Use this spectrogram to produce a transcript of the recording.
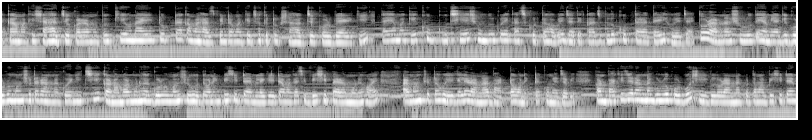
একা আমাকে সাহায্য করার মতো কেউ নাই, টুকটাক আমার হাজবেন্ড আমাকে যতটুকু সাহায্য করবে আর কি, তাই আমাকে খুব গুছিয়ে সুন্দর করে কাজ করতে হবে যাতে কাজগুলো খুব তাড়াতাড়ি হয়ে যায়। তো রান্নার শুরুতে আমি আগে গরুর মাংসটা রান্না করে নিচ্ছি, কারণ আমার মনে হয় গরুর মাংস হতে অনেক বেশি টাইম লাগে, এটা আমার কাছে বেশি প্যারা মনে হয়। আর মাংসটা হয়ে গেলে রান্নার ভাতটাও অনেকটা কমে যাবে। কারণ বাকি যে রান্নাগুলো করব, সেইগুলো রান্না করতে আমার বেশি টাইম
